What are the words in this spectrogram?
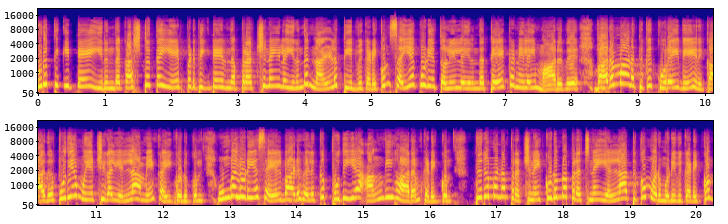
உறுத்திக்கிட்டே இருந்த கஷ்டத்தை ஏற்படுத்திக்கிட்டே இருந்த பிரச்சனையில் இருந்து நல்ல தீர்வு கிடைக்கும். செய்யக்கூடிய தொழிலில் இருந்த தேக்க நிலை மாறுது. வருமானத்துக்கு குறைவே இருக்காது. புதிய முயற்சிகள் எல்லாமே கை கொடுக்கும். உங்களுடைய செயல்பாடுகளுக்கு புதிய அங்கீகாரம் கிடைக்கும். திருமண பிரச்சனை குடும்ப பிரச்சனை எல்லாத்துக்கும் ஒரு முடிவு கிடைக்கும்.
